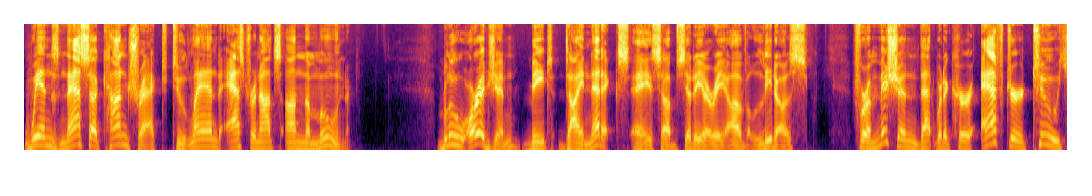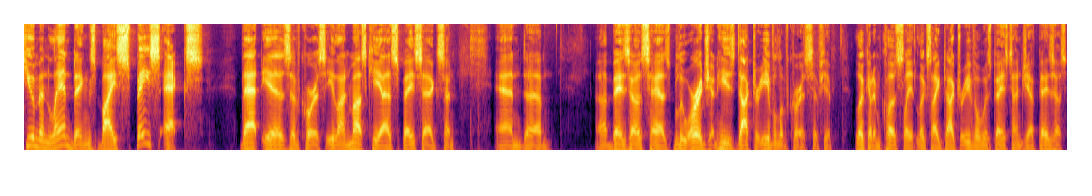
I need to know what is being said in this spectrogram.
Wins NASA contract to land astronauts on the moon. Blue Origin beat Dynetics, a subsidiary of Leidos, for a mission that would occur after two human landings by SpaceX. That is, of course, Elon Musk. He has SpaceX, and and uh, uh, Bezos has Blue Origin. He's Dr. Evil, of course, if you look at him closely, it looks like Dr. Evil was based on Jeff Bezos.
